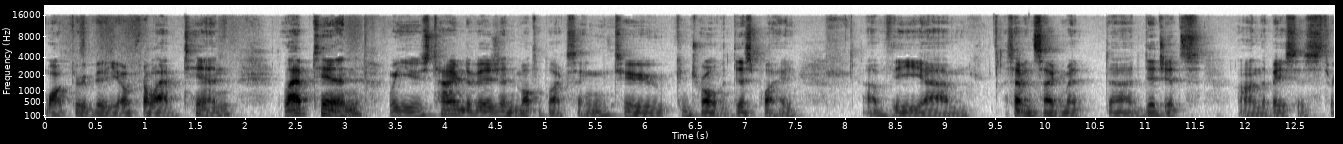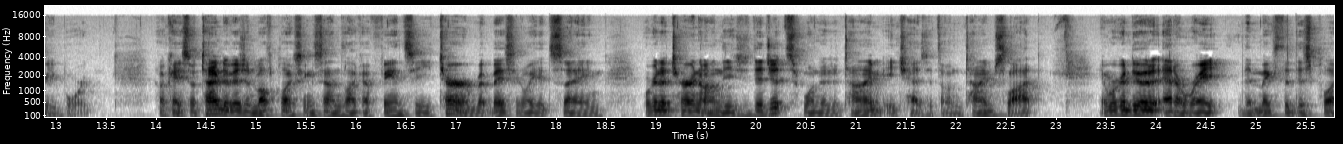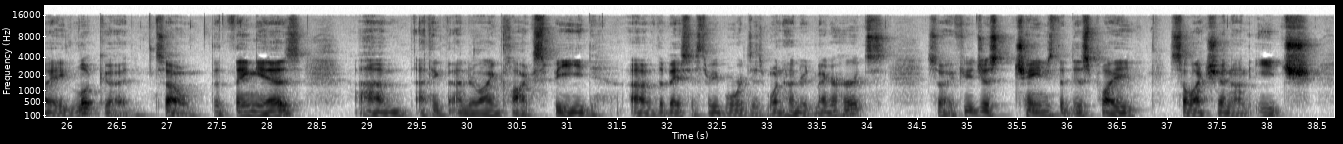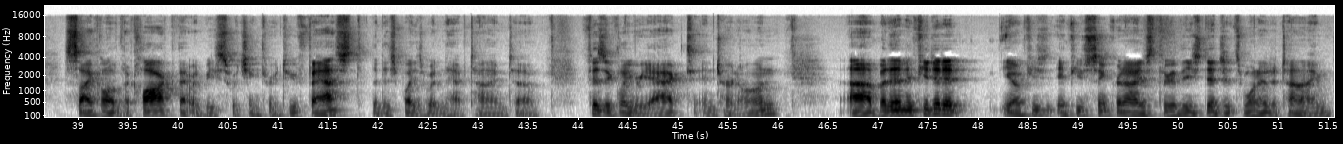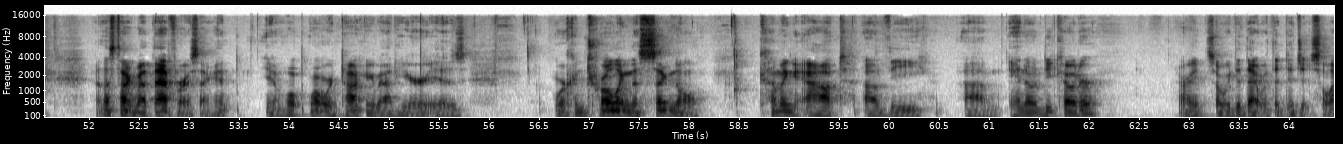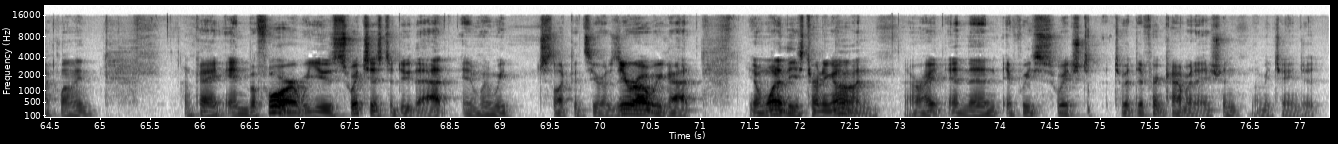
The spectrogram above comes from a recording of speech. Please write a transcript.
walkthrough video for Lab 10. Lab 10, we use time division multiplexing to control the display of the um, seven segment uh, digits on the Basys 3 board. Okay, so time division multiplexing sounds like a fancy term, but basically it's saying we're going to turn on these digits one at a time. Each has its own time slot. And we're going to do it at a rate that makes the display look good. So the thing is, um, I think the underlying clock speed of the Basys 3 boards is 100 megahertz. So if you just change the display selection on each cycle of the clock, that would be switching through too fast. The displays wouldn't have time to physically react and turn on. Uh, but then if you did it, you know, if you if you synchronize through these digits one at a time, let's talk about that for a second. You know, what, what we're talking about here is we're controlling the signal coming out of the um, anode decoder. All right, so we did that with the digit select line. Okay, and before we used switches to do that, and when we selected zero zero, we got you know one of these turning on. All right, and then if we switched to a different combination, let me change it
